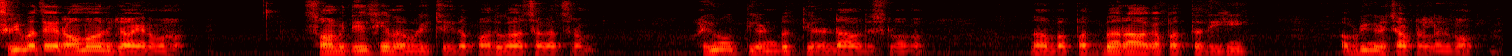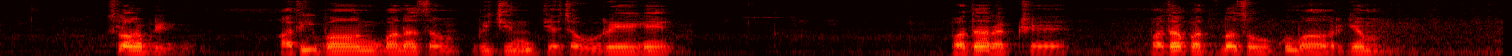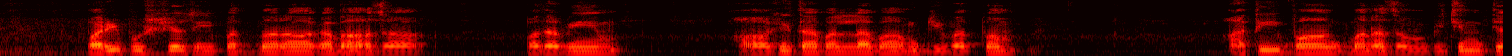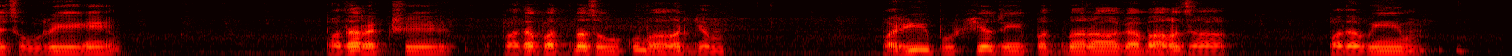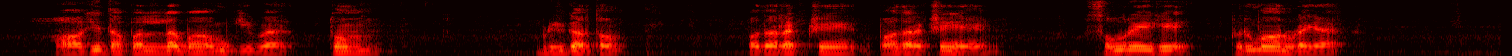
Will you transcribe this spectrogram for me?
ஸ்ரீமதே ராமானுஜாய நமகா சுவாமி தேசியன் அருளி செய்த பாதுகா சகசிரம் ஐநூற்றி எண்பத்தி ரெண்டாவது ஸ்லோகம். நாம் பத்மராக பத்ததிகி அப்படிங்கிற சாப்டரில் இருக்கோம். ஸ்லோகம் எப்படி? அதிவாங் மனசம் விசிந்திய சௌரேகே பதரக்ஷே பதபத்மசௌகுமார்யம் परिपुष्यसि पद्मरागभासा। पदवीम् आहितवल्लभां गिव त्वम्। अतिवाङ्मनसं विचिन्त्य शौरेः पदरक्षे पदपद्मसौकुमार्यं परिपुष्यसि पद्मरागभासा। पदवीम् ஆஹிதபல்லவாம் கிவ துவம். இப்படி இருக்க அர்த்தம்? பதரக்ஷே பாதரக்ஷையே சௌரேகே பெருமானுடைய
